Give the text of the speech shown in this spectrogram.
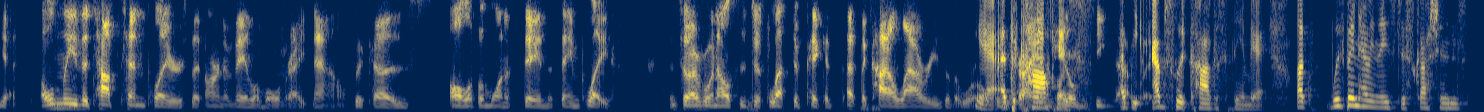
Yes, only the top 10 players that aren't available right now because all of them want to stay in the same place. And so everyone else is just left to pick at, at the Kyle Lowrys of the world. Yeah, at the try and build a carcass, at the way. absolute carcass of the NBA. Like we've been having these discussions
